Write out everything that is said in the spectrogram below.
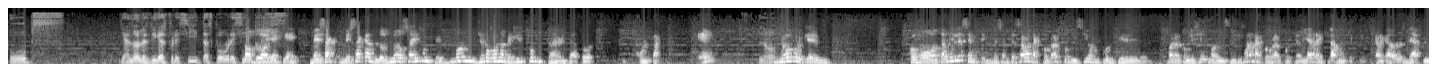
Ups. Ya no les digas fresitas, No, pobrecitos. pues, oye, ¿qué? Me, sac- me sacas los nuevos iPhone que no, yo no van a venir con cargador. Disculpa. ¿Qué? ¿No? No, porque como también les, empe- les empezaban a cobrar comisión porque, bueno, comisión no, les empezaban a cobrar porque había reclamos de que los cargadores de Apple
